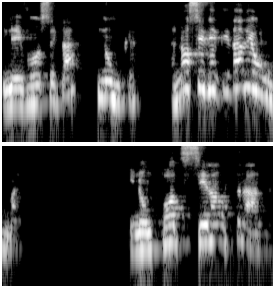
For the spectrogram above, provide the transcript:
E nem vou aceitar nunca. A nossa identidade é uma e não pode ser alterada.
